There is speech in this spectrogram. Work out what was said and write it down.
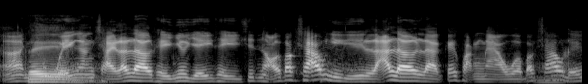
À, thì... nguyện ăn xài lá lơ thì như vậy thì xin hỏi bác sáu như vậy lá lơ là cái phần nào bác sáu để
